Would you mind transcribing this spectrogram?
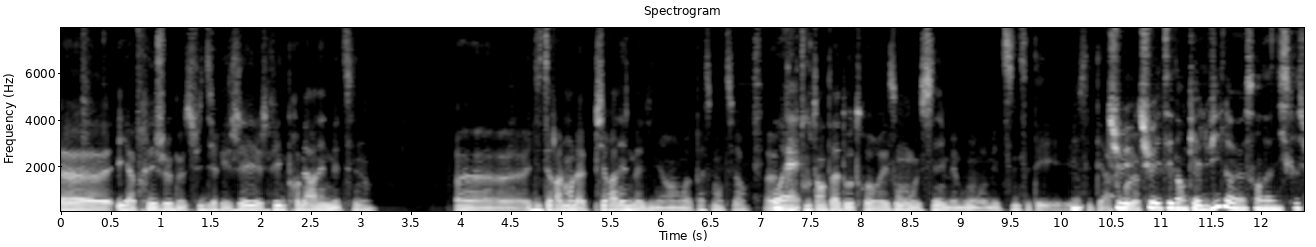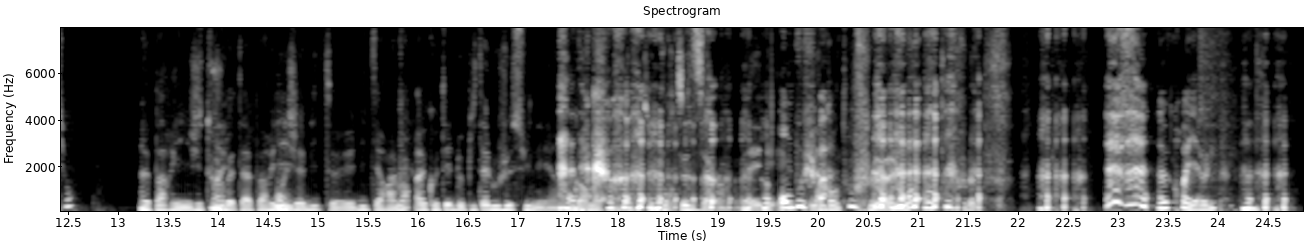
et après, je me suis dirigée, j'ai fait une première année de médecine. littéralement la pire année de ma vie, hein, on va pas se mentir. Pour tout un tas d'autres raisons aussi, mais bon, médecine c'était c'était affreux. Tu, tu étais dans quelle ville, sans indiscrétion? Paris, j'ai toujours été à Paris, j'habite euh, littéralement à côté de l'hôpital où je suis née. Hein, ah, pour te dire. Hein. On bouge la pas. Pantoufle, la pantoufle. Incroyable.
